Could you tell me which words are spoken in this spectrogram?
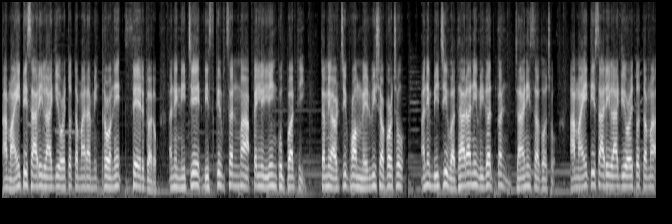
આ માહિતી સારી લાગી હોય તો તમારા મિત્રોને શેર કરો અને નીચે ડિસ્ક્રિપ્શનમાં આપેલી લિંક ઉપરથી તમે અરજી ફોર્મ મેળવી શકો છો અને બીજી વધારાની વિગત પણ જાણી શકો છો. આ માહિતી સારી લાગી હોય તો તમા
